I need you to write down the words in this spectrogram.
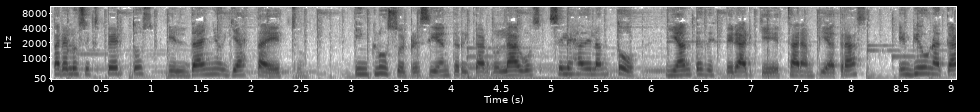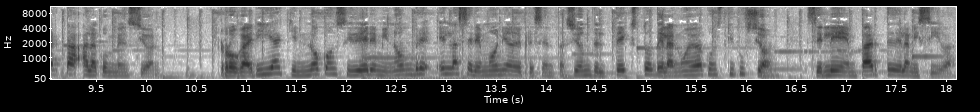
para los expertos el daño ya está hecho. Incluso el presidente Ricardo Lagos se les adelantó y antes de esperar que echaran pie atrás, envió una carta a la convención. Rogaría que no considere mi nombre en la ceremonia de presentación del texto de la nueva constitución. Se lee en parte de la misiva.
